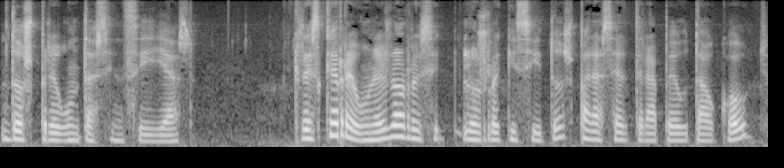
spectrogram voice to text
dos preguntas sencillas. ¿Crees que reúnes los requisitos para ser terapeuta o coach?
